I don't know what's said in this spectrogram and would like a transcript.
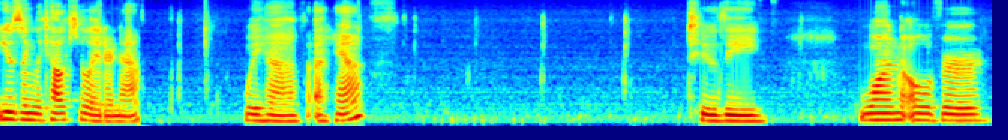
Using the calculator now, we have a half to the 1 over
